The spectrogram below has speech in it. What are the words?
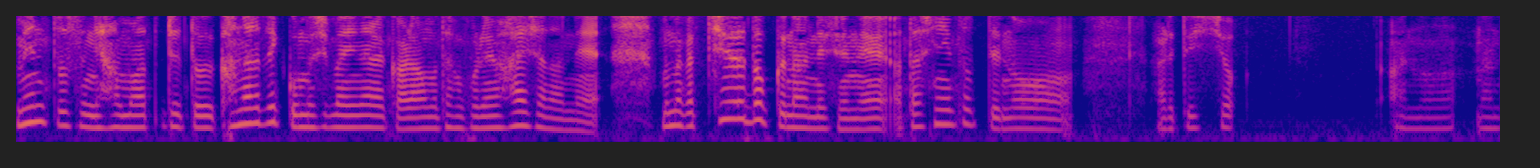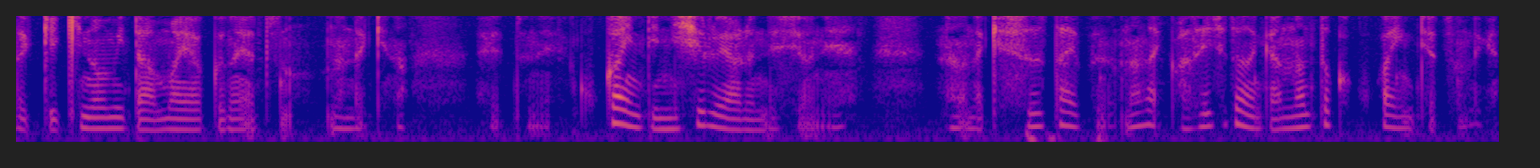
メントスにハマると必ず一個虫歯になるから、もう多分これ歯医者だね。もうなんか中毒なんですよね。私にとっての、あれと一緒。あの、なんだっけ、昨日見た麻薬のやつの、なんだっけな。えっとね、コカインって2種類あるんですよね。なんだっけ、数タイプ。なんだっけ、忘れちゃったんだけど、なんとかコカインってやつなんだけど。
